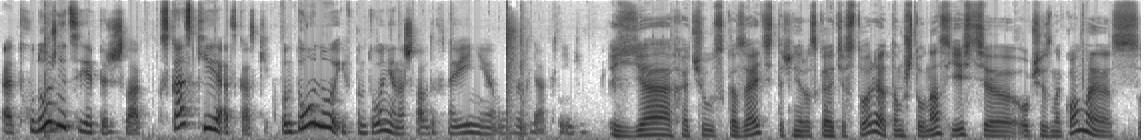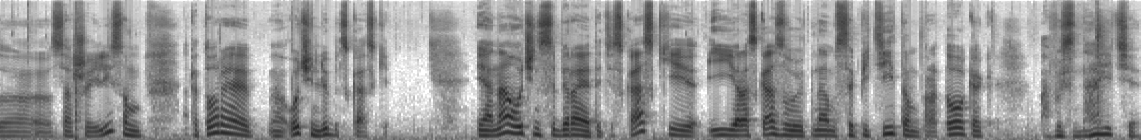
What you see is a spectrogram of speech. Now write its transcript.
от художницы я перешла к сказке, от сказки к пантеону, и в пантеоне я нашла вдохновение уже для книги. Я хочу сказать, точнее рассказать историю о том, что у нас есть э, общая знакомая с э, Сашей и Лисом, которая э, очень любит сказки. И она очень собирает эти сказки и рассказывает нам с аппетитом про то, как... А вы знаете,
